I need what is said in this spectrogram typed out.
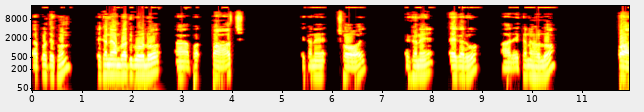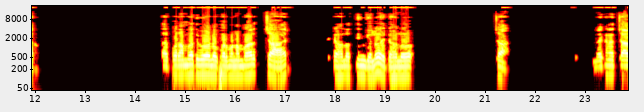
তারপর দেখুন, এখানে আমরা দিব হলো পাঁচ। এখানে ছয়, এখানে এগারো, আর এখানে হলো বারো। তারপর আমরা দিব হলো ফর্ম নাম্বার চার। এটা হলো তিন গেল, এটা হলো চার। আমরা এখানে চার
